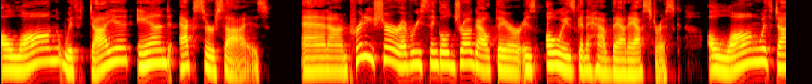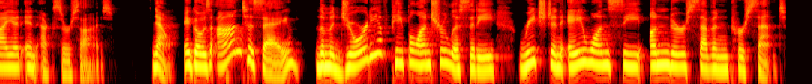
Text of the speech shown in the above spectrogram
along with diet and exercise. And I'm pretty sure every single drug out there is always going to have that asterisk along with diet and exercise. Now, it goes on to say the majority of people on Trulicity reached an A1C under 7%.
